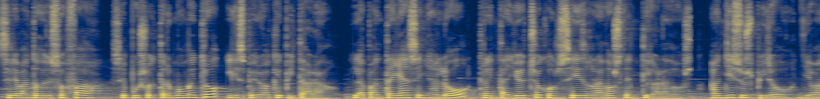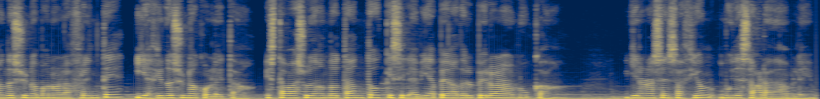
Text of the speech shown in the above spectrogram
Se levantó del sofá, se puso el termómetro y esperó a que pitara. La pantalla señaló 38,6 grados centígrados. Angie suspiró, llevándose una mano a la frente y haciéndose una coleta. Estaba sudando tanto que se le había pegado el pelo a la nuca, y era una sensación muy desagradable.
